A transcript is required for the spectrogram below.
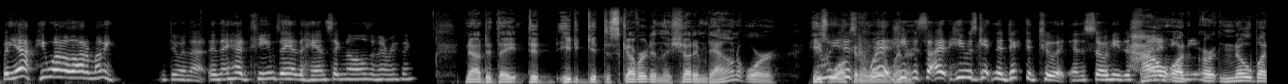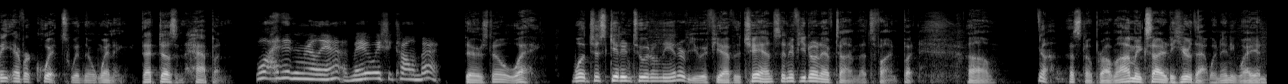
but yeah, he won a lot of money doing that. And they had teams, they had the hand signals and everything. Now, did they did he get discovered and they shut him down, or he's No, he walking just away. He decided he was getting addicted to it. And so he decided How on needed- earth? Nobody ever quits when they're winning. That doesn't happen. well, I didn't really ask. Maybe we should call him back. There's no way. Well, just get into it on the interview if you have the chance, and if you don't have time, that's fine. But um, yeah, that's no problem. I'm excited to hear that one anyway. And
